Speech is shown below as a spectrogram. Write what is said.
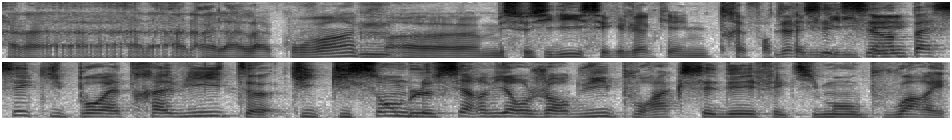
à la, à la, à la convaincre, mm. mais ceci dit, c'est quelqu'un qui a une très forte crédibilité. C'est un passé qui pourrait très vite, qui, qui semble servir aujourd'hui pour accéder effectivement au pouvoir et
